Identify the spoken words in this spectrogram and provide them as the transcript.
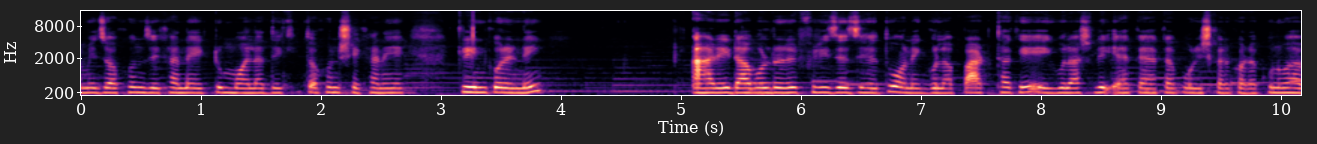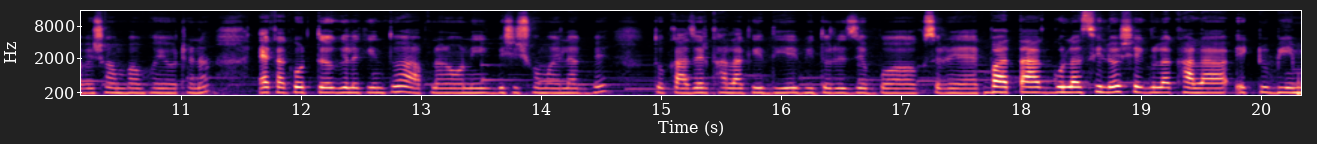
আমি যখন যেখানে একটু ময়লা দেখি, তখন সেখানে ক্লিন করে নেই। আর এই ডাবল ডোরের ফ্রিজে যেহেতু অনেকগুলো পার্ট থাকে, এইগুলো আসলে একা একা পরিষ্কার করা কোনোভাবে সম্ভব হয়ে ওঠে না। একা করতেও গেলে কিন্তু আপনার অনেক বেশি সময় লাগবে। তো কাজের খালাকে দিয়ে ভিতরে যে বক্স র্যাক বা তাকগুলা ছিল, সেগুলা খালা একটু বিম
